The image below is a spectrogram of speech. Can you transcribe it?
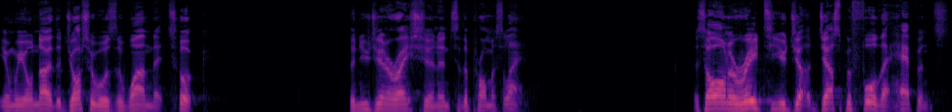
and we all know that Joshua was the one that took the new generation into the promised land. And so I want to read to you ju- just before that happens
